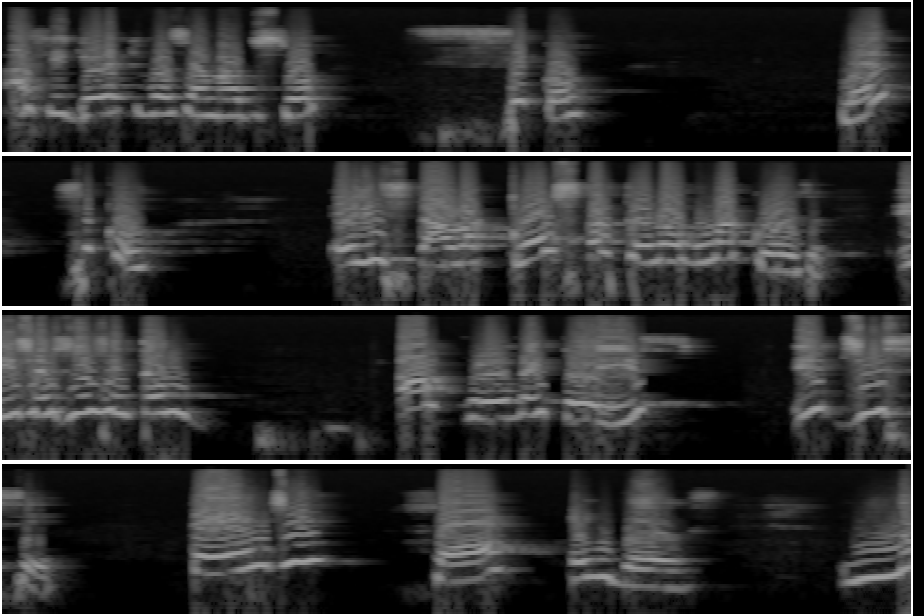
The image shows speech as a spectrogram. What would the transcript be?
a figueira que você amaldiçoou secou né? Secou. Ele estava constatando alguma coisa. E Jesus então aproveitou isso e disse: Tende fé em Deus. No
